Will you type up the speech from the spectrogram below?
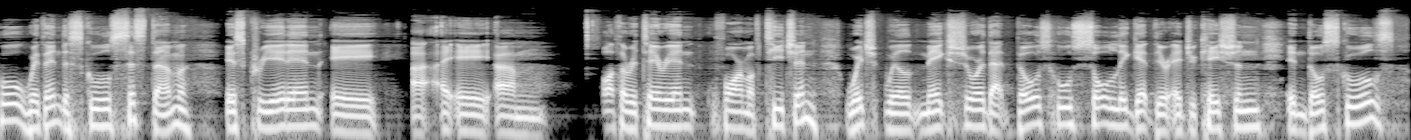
who, within the school system, is creating a a, a um, authoritarian form of teaching, which will make sure that those who solely get their education in those schools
